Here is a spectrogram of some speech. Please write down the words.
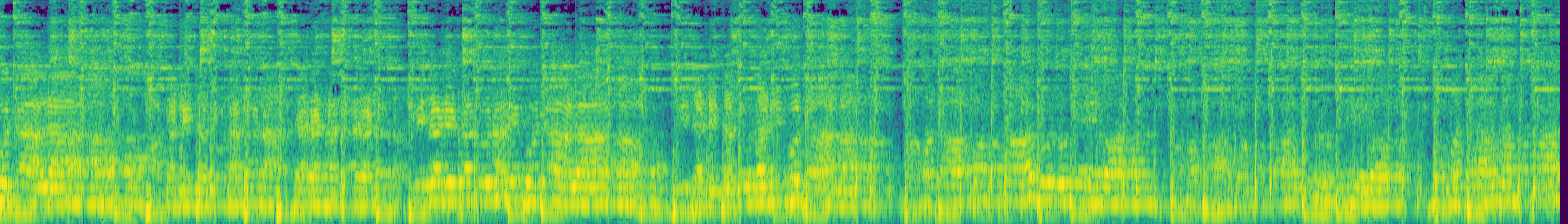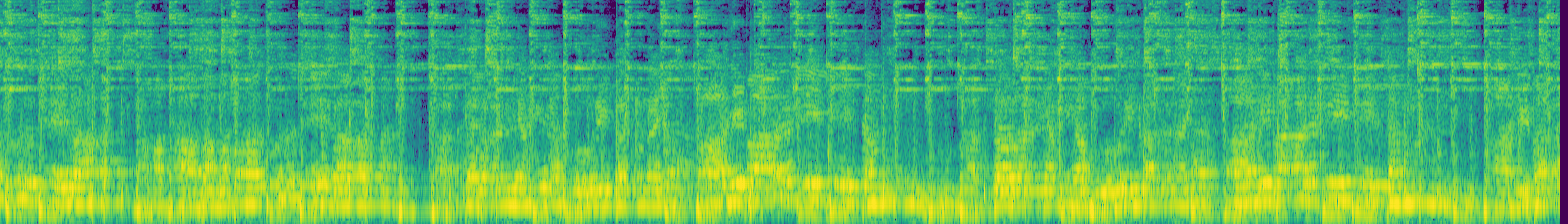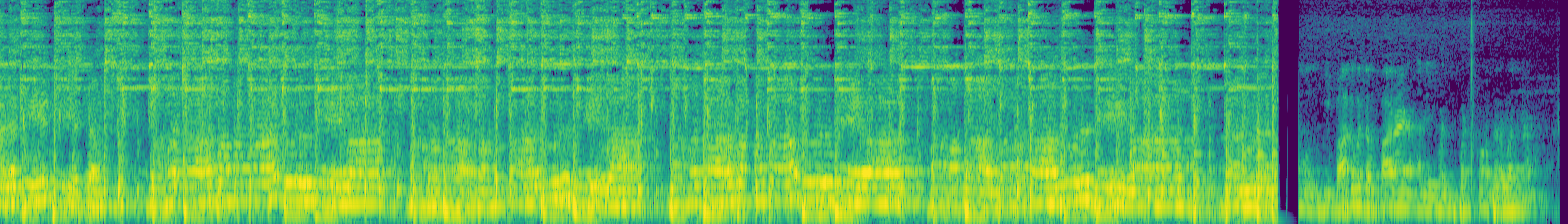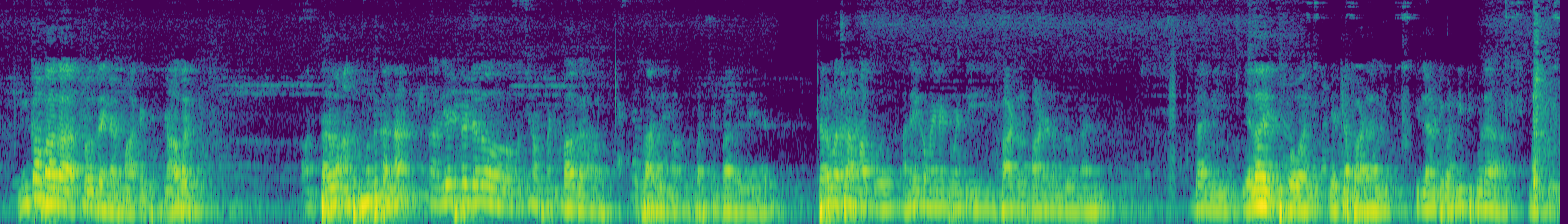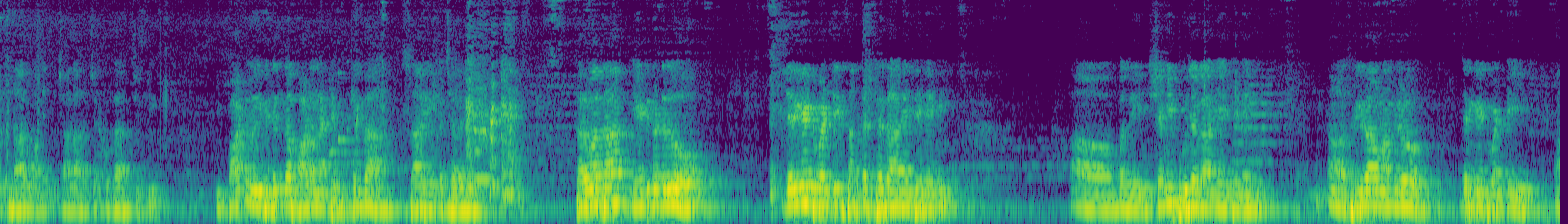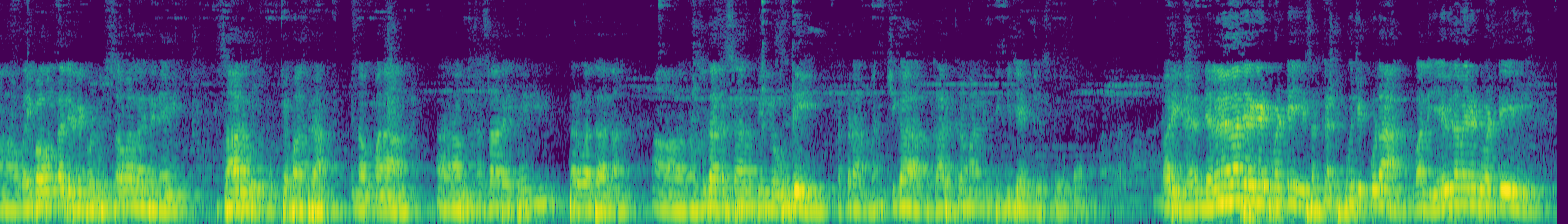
భుజాల అగణిత గుణగణ చరణ చరణ విదళిత సురని భుజాల విదళిత సురని భుజాల మమతా మమతా గురుదేవా మమతా మమతా గురుదేవా మమతా మమతా గురుదేవా మమతా మమతా గురుదేవా భక్తవర్యమియ భూరి కరుణయ పాహి భాగవతం పారాయణం అనేటువంటి పట్టుకున్న తర్వాత ఇంకా బాగా క్లోజ్ అయినారు మాకైతే నా వరకు తర్వాత అంతకు ముందు కన్నా ఆ, ఏటిగడ్డలో వచ్చినటువంటి బాగా ఒకసారి మాకు పరిచయం బాగా అయినారు తర్వాత మాకు అనేకమైనటువంటి పాటలు పాడడంలో కానీ దాన్ని ఎలా ఎత్తుకోవాలి ఎట్లా పాడాలి ఇలాంటివన్నిటి కూడా మాకు సార్ మాకు చాలా చక్కగా చెప్పి ఈ పాటలు ఈ విధంగా పాడాలంటే ముఖ్యంగా సార్ యొక్క చలవి తర్వాత ఏటిగడ్డలో జరిగేటువంటి సంకష్ట గాని అయితేనేమి మళ్ళీ శని పూజ కానీ అయితేనేమి శ్రీరామనవమిలో జరిగేటువంటి వైభవంగా జరిగేటువంటి ఉత్సవాలు అయితేనేమి సారు ముఖ్య పాత్ర మన రామకృష్ణ సార్ అయితే తర్వాత నా- సుధాకర్ సార్ వీళ్ళు ఉండి అక్కడ మంచిగా కార్యక్రమాన్ని దిగ్విజయం చేస్తూ ఉంటారు. మరి నెల నెల నెలా జరిగేటువంటి ఈ సంకష్ట పూజకి కూడా వాళ్ళు ఏ విధమైనటువంటి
